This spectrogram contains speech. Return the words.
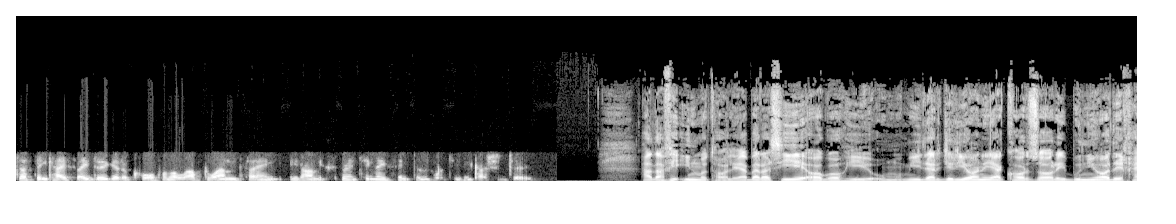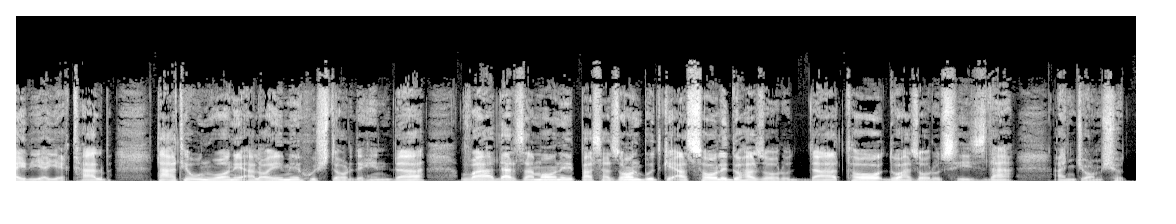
just in case they do get a call from a loved one saying, you know, I'm experiencing these symptoms. What do you think I should do? هدف این مطالعه بررسی آگاهی عمومی در جریان یک کارزار بنیاد خیریه قلب تحت عنوان علائم هشدار دهنده و در زمان پس از آن بود که از سال 2010 تا 2013 انجام شد.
